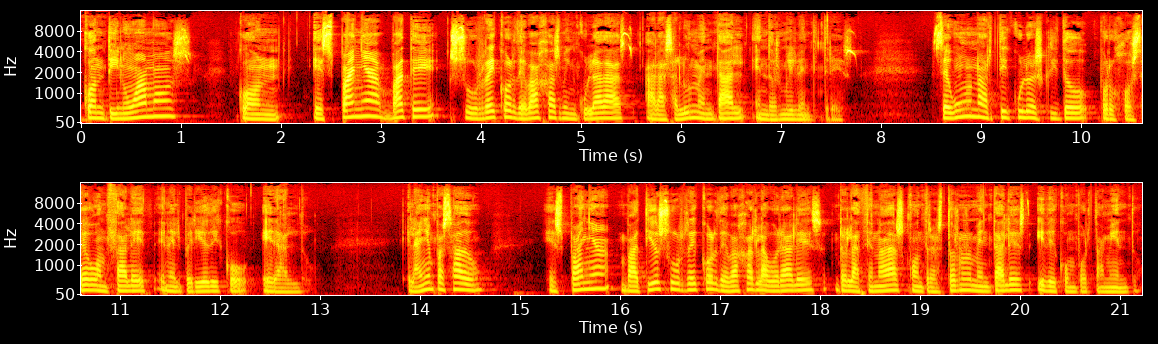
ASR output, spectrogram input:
Continuamos con España bate su récord de bajas vinculadas a la salud mental en 2023, según un artículo escrito por José González en el periódico Heraldo. El año pasado, España batió su récord de bajas laborales relacionadas con trastornos mentales y de comportamiento.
